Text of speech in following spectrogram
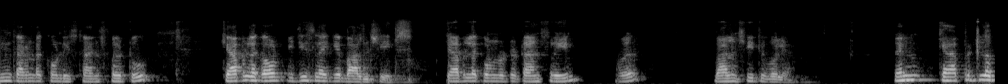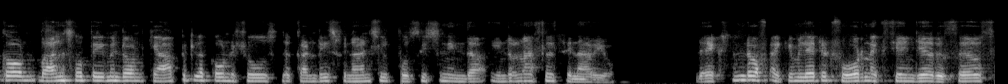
in current account is transfer to capital account, which is like a balance sheet. Capital account to transfer him, balance sheet. Then capital account balance of payment on capital account shows the country's financial position in the international scenario. The extent of accumulated foreign exchange reserves,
